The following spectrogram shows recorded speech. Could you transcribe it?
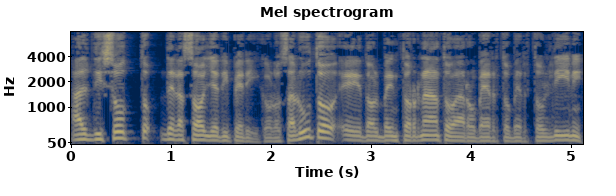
al di sotto della soglia di pericolo. Saluto e do il bentornato a Roberto Bertollini,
